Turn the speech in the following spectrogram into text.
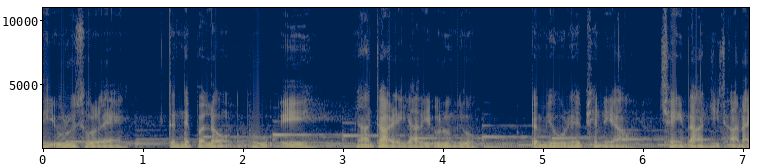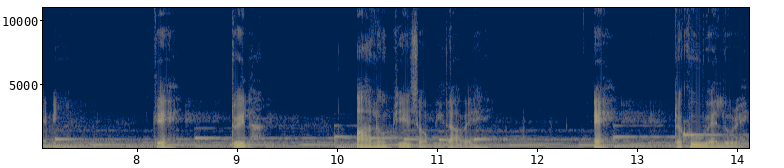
သီဥတုဆိုလည်းတစ်နှစ်ပတ်လုံးအပူအေးမျှတတဲ့ရာသီဥတုမျိုးတစ်မျိုးတည်းဖြစ်နေအောင်ချိန်သားညှိထားနိုင်ပြီကဲတွေ့လား အားလုံးပြည့်စုံပြီးသားပဲအဲတခုပဲလိုတယ်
